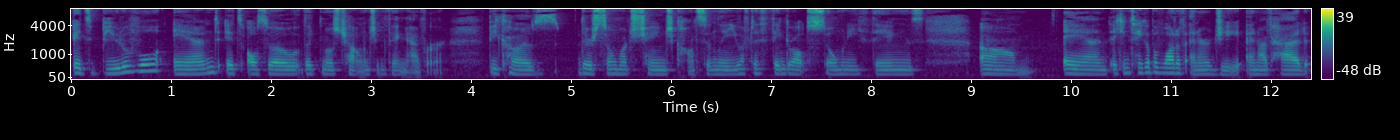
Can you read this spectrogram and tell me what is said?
It's beautiful and it's also the most challenging thing ever because there's so much change constantly. You have to think about so many things. Um, and it can take up a lot of energy and I've had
